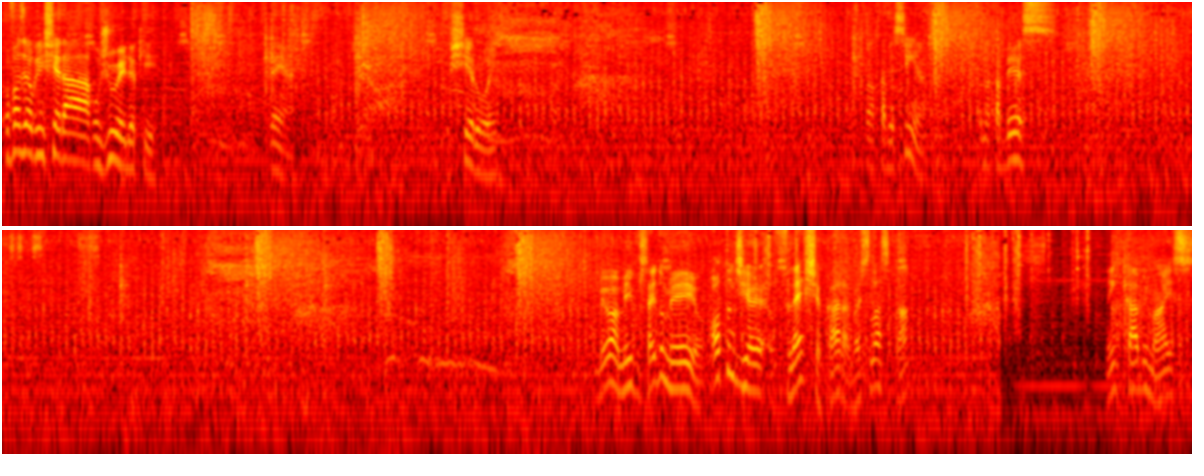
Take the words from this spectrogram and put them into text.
Vou fazer alguém cheirar o joelho aqui. Venha. Cheirou, hein? Tá na cabecinha? Tá na cabeça? Meu amigo, sai do meio. Olha o tanto de flecha, cara. Vai se lascar. Nem cabe mais.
